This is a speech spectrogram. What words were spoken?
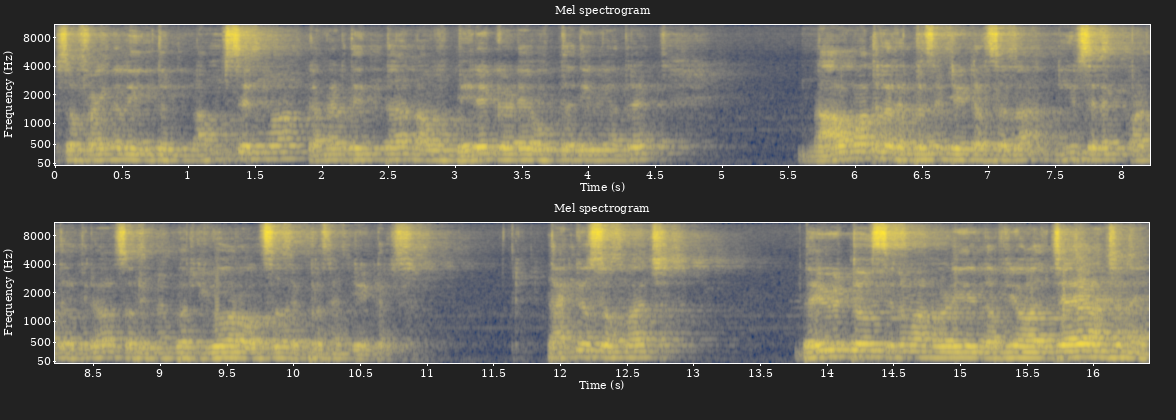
ಸೊ ಫೈನಲಿ ಇದು ನಮ್ಮ ಸಿನಿಮಾ ಕನ್ನಡದಿಂದ ನಾವು ಬೇರೆ ಕಡೆ ಹೋಗ್ತಾ ಇದ್ದೀವಿ ಅಂದ್ರೆ ನಾವು ಮಾತ್ರ ರೆಪ್ರೆಸೆಂಟೇಟರ್ಸ್ ಅಲ್ಲ, ನೀವು ಸೆಲೆಕ್ಟ್ ಮಾಡ್ತಾ ಇದ್ದೀರಾ? So remember you are also representators thank you so much ದಯವಿಟ್ಟು ಸಿನಿಮಾ ನೋಡಿ ಲವ್ ಯು ಆಲ್ ಜಯ ಆಂಜನೇಯ.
